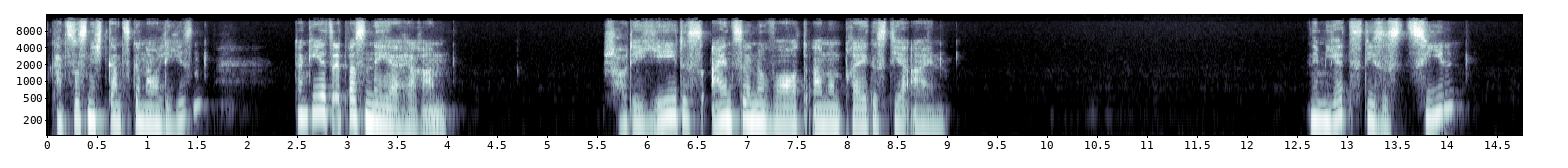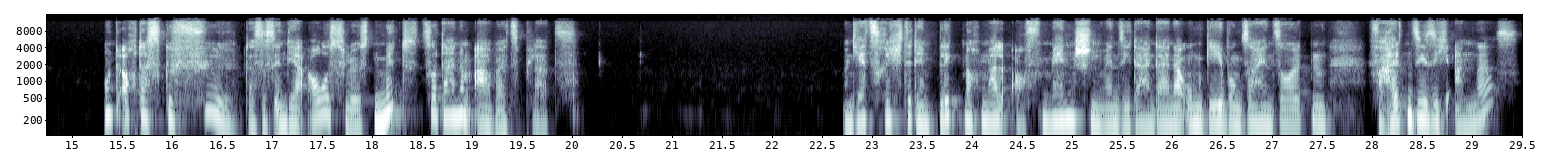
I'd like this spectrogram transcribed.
Kannst du es nicht ganz genau lesen? Dann geh jetzt etwas näher heran. Schau dir jedes einzelne Wort an und präge es dir ein. Nimm jetzt dieses Ziel und auch das Gefühl, das es in dir auslöst, mit zu deinem Arbeitsplatz. Und jetzt richte den Blick nochmal auf Menschen, wenn sie da in deiner Umgebung sein sollten. Verhalten sie sich anders?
